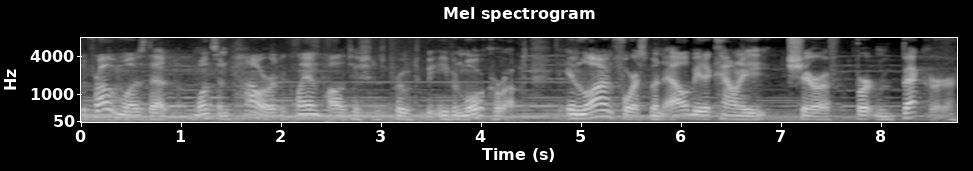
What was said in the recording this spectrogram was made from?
The problem was that once in power, the Klan politicians proved to be even more corrupt. In law enforcement, Alameda County Sheriff Burton Becker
